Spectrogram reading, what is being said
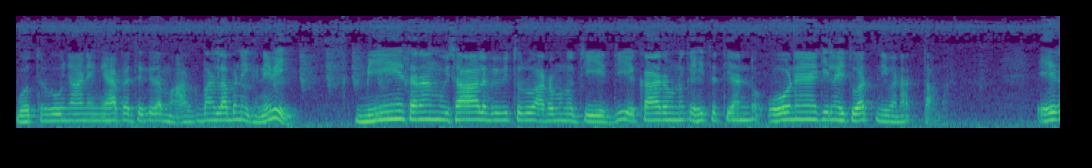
ගෝත්‍ර භූඥාණයෙන් එහා පැත්තේ කියලා මාර්ගබල ලබන එක නෙවෙයි. මේ තරම් විශාල විවිතුරු අරමුණු තියේදී ඒ කාර්මුණක හිත තියන්න ඕනෑ කියලා හිතුවත් නිවනක් තමයි. ඒක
